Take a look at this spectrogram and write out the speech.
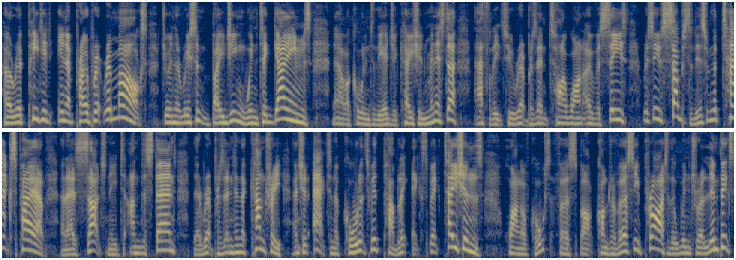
her repeated inappropriate remarks during the recent Beijing Winter Games. Now, according to the Education Minister, athletes who represent Taiwan overseas receive subsidies from the taxpayer and as such need to understand they're representing the country and should act in accordance with public expectations. Huang, of course, first sparked controversy prior to the Winter Olympics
